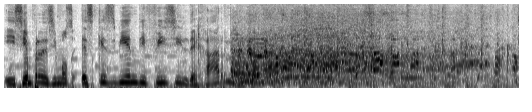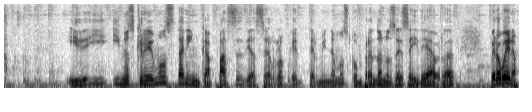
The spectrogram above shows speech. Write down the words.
Y siempre decimos, es que es bien difícil dejarlo. Y, nos creemos tan incapaces de hacerlo que terminamos comprándonos esa idea, ¿verdad? Pero bueno,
